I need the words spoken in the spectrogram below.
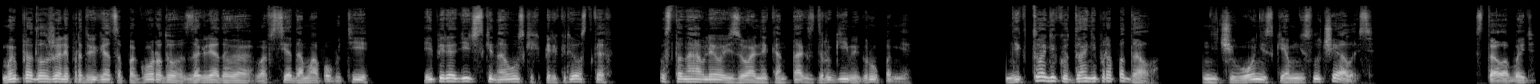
Мы продолжали продвигаться по городу, заглядывая во все дома по пути и периодически на узких перекрестках устанавливая визуальный контакт с другими группами. Никто никуда не пропадал, ничего ни с кем не случалось. Стало быть,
